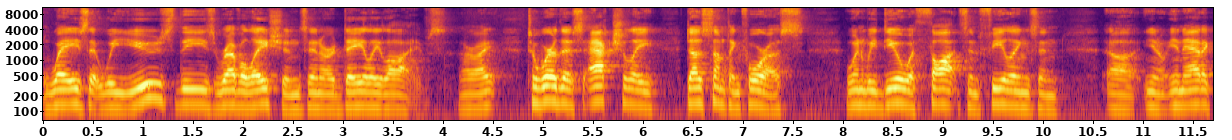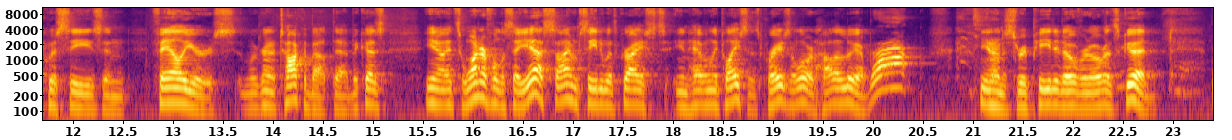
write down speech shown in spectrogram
ways that we use these revelations in our daily lives, all right? To where this actually does something for us when we deal with thoughts and feelings and uh, you know inadequacies and failures. We're going to talk about that because you know it's wonderful to say yes, I'm seated with Christ in heavenly places. Praise the Lord, Hallelujah. You know, just repeat it over and over. It's good.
